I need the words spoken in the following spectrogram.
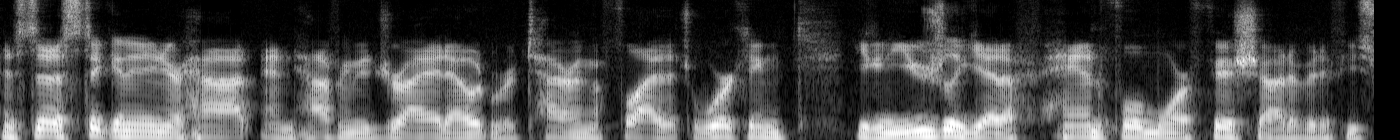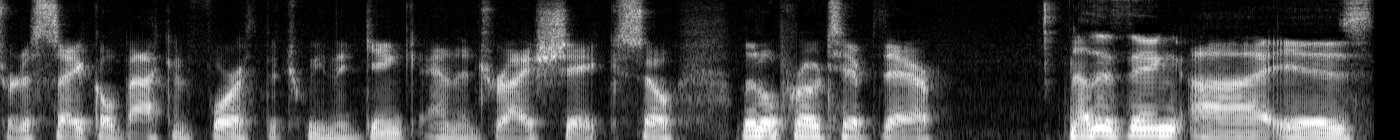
Instead of sticking it in your hat and having to dry it out and retiring a fly that's working, you can usually get a handful more fish out of it if you sort of cycle back and forth between the gink and the dry shake. So, little pro tip there. Another thing uh, is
